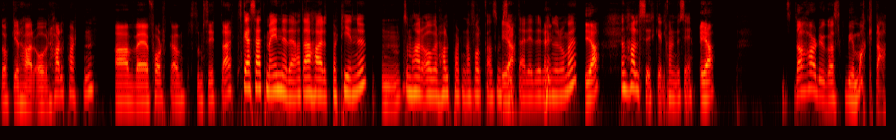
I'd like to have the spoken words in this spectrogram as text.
Dere har over halvparten av eh, folkene som sitter der. Skal jeg sette meg inn i det at jeg har et parti nå Mm. som har over halvparten av folkene som Ja. sitter der i det runde rommet? Ja. En halv sirkel, kan du si. Ja. Da har du ganske mye makt, da.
